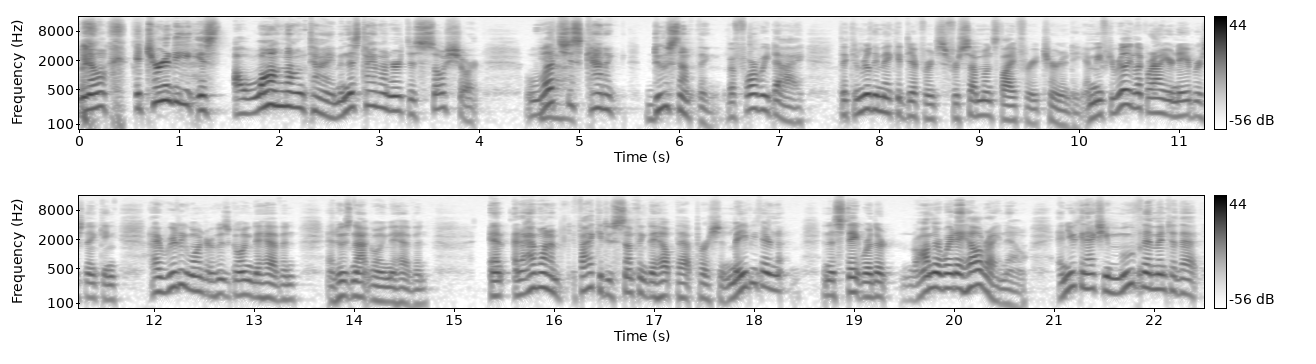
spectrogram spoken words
You know, eternity is a long, long time, and this time on earth is so short. Let's Yeah. just kind of do something before we die that can really make a difference for someone's life for eternity. I mean, if you really look around your neighbors thinking, I really wonder who's going to heaven and who's not going to heaven. And, and I want to, if I could do something to help that person, maybe they're in a state where they're on their way to hell right now, and you can actually move them into that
